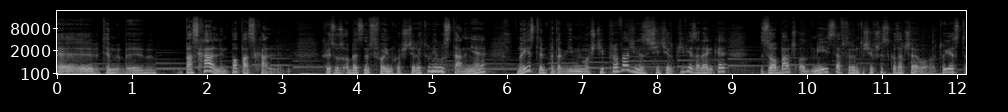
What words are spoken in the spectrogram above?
y, tym paschalnym, popaschalnym. Chrystus obecny w swoim Kościele, który nieustannie no jest tym pedagogiem miłości, prowadzi nas się cierpliwie za rękę, zobacz od miejsca, w którym to się wszystko zaczęło. Tu jest,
